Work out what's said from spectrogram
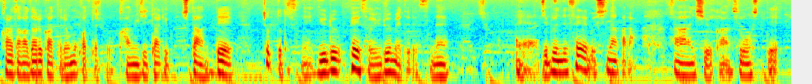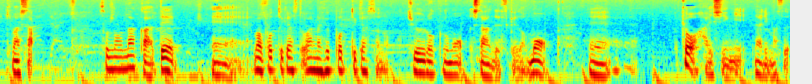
体がだるかったり重かったりを感じたりしたんでちょっとですねゆるペースを緩めてですねえー、自分でセーブしながらあ1週間過ごしてきましたその中で、えー、まあ、ポッドキャストワンライフポッドキャストの収録もしたんですけども、えー、今日配信になります、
